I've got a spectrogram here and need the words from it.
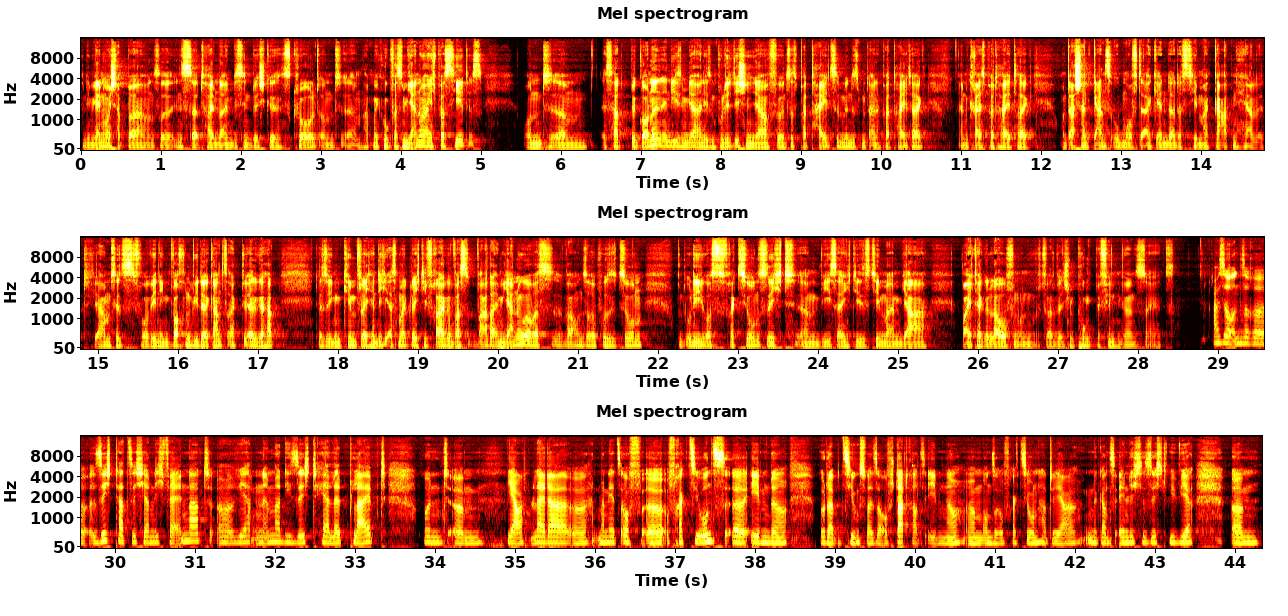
Und im Januar, ich habe bei unsere Insta-Timeline ein bisschen durchgescrollt und ähm, habe mir geguckt, was im Januar eigentlich passiert ist. Und ähm, es hat begonnen in diesem Jahr, in diesem politischen Jahr, für uns als Partei zumindest mit einem Parteitag, einem Kreisparteitag. Und da stand ganz oben auf der Agenda das Thema Gartenherlet. Wir haben es jetzt vor wenigen Wochen wieder ganz aktuell gehabt. Deswegen, Kim, vielleicht an dich erstmal gleich die Frage, was war da im Januar, was war unsere Position? Und Uli, du aus Fraktionssicht, ähm, wie ist eigentlich dieses Thema im Jahr weitergelaufen und auf welchem Punkt befinden wir uns da jetzt? Also unsere Sicht hat sich ja nicht verändert. Äh, wir hatten immer die Sicht, Herlet bleibt. Und ähm, ja, leider äh, hat man jetzt auf äh, Fraktionsebene oder beziehungsweise auf Stadtratsebene, ähm, unsere Fraktion hatte ja eine ganz ähnliche Sicht wie wir, ähm,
